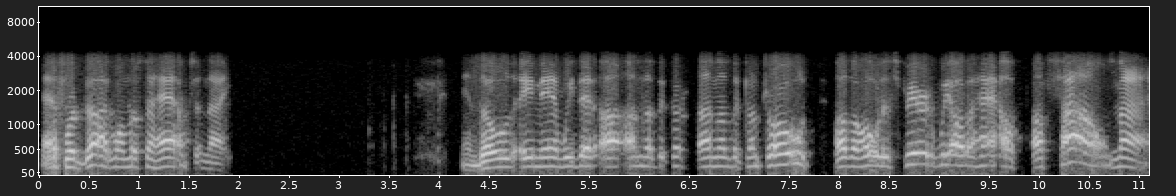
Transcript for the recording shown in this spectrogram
That's what God wants us to have tonight. And those, amen, we that are under the, under the control of the Holy Spirit, we ought to have a sound mind.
